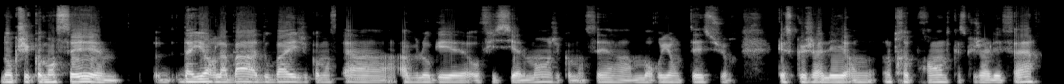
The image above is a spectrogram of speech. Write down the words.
Donc j'ai commencé, d'ailleurs là-bas à Dubaï, j'ai commencé à, à, vloguer officiellement, j'ai commencé à m'orienter sur qu'est-ce que j'allais entreprendre, qu'est-ce que j'allais faire.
